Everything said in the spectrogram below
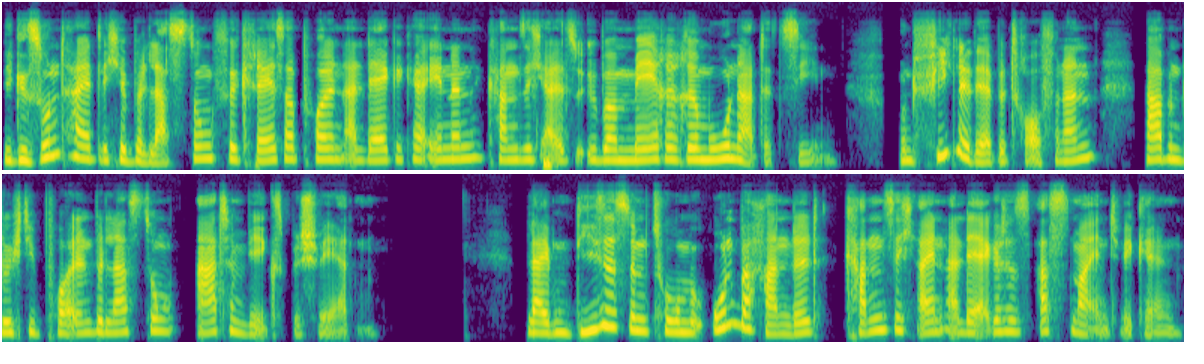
Die gesundheitliche Belastung für GräserpollenallergikerInnen kann sich also über mehrere Monate ziehen. Und viele der Betroffenen haben durch die Pollenbelastung Atemwegsbeschwerden. Bleiben diese Symptome unbehandelt, kann sich ein allergisches Asthma entwickeln.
